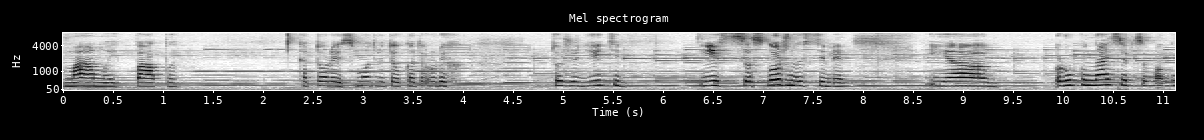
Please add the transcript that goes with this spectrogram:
Мамы, папы, которые смотрят, у которых тоже дети есть со сложностями. Я руку на сердце могу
